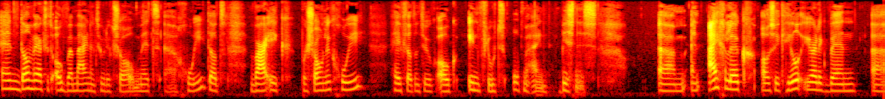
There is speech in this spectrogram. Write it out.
En dan werkt het ook bij mij natuurlijk zo met uh, groei. Dat waar ik persoonlijk groei, heeft dat natuurlijk ook invloed op mijn business. Um, en eigenlijk, als ik heel eerlijk ben, uh,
